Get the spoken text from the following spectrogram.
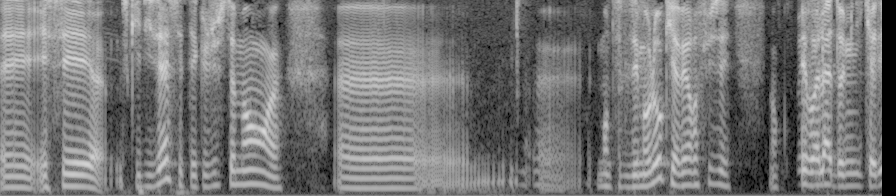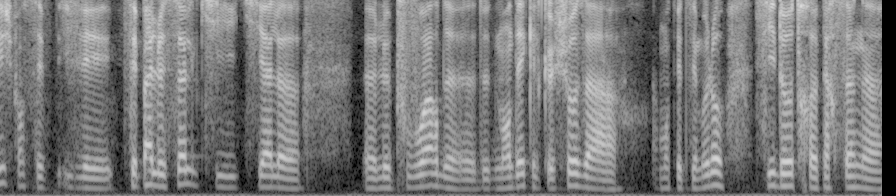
et, et c'est ce qu'il disait, c'était que justement euh, euh, Montezemolo qui avait refusé. Donc... Mais voilà, Dominique Ali, je pense, il est, c'est pas le seul qui, qui a le, euh, le pouvoir de, de demander quelque chose à, à Montezemolo. Si d'autres personnes euh,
